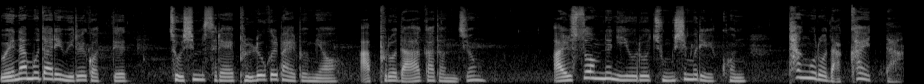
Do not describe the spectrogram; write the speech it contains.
외나무 다리 위를 걷듯 조심스레 블록을 밟으며 앞으로 나아가던 중 알 수 없는 이유로 중심을 잃곤 탕으로 낙하했다.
